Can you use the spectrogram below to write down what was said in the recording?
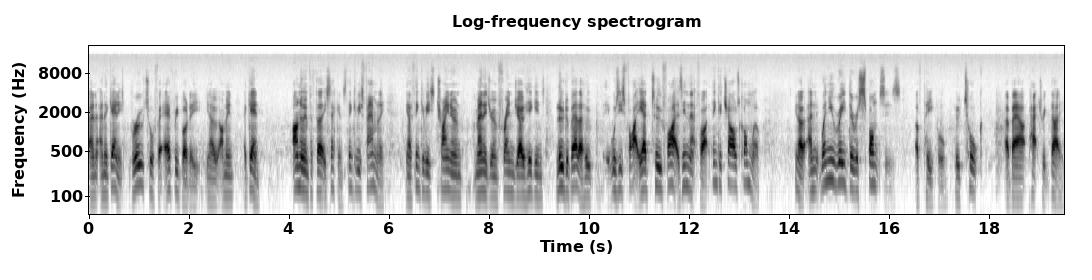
And, and again, it's brutal for everybody. You know, I mean, again, I knew him for 30 seconds. Think of his family. You know, think of his trainer and manager and friend Joe Higgins, Lou DiBella, who it was his fight. He had two fighters in that fight. Think of Charles Conwell. You know, and when you read the responses of people who talk about Patrick Day,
